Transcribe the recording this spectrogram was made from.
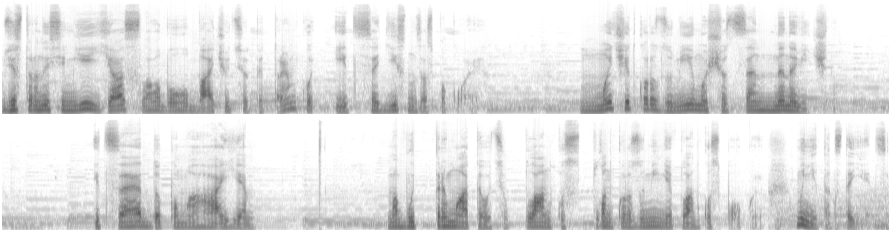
зі сторони сім'ї я, слава Богу, бачу цю підтримку, і це дійсно заспокоює. Ми чітко розуміємо, що це не навічно. І це допомагає, мабуть, тримати оцю планку, планку розуміння і планку спокою. Мені так здається.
